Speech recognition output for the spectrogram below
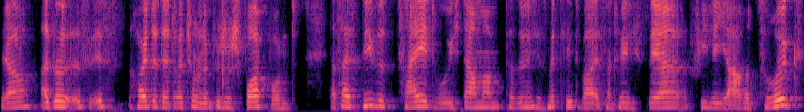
Ja, also es ist heute der Deutsche Olympische Sportbund. Das heißt, diese Zeit, wo ich da mal persönliches Mitglied war, ist natürlich sehr viele Jahre zurück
